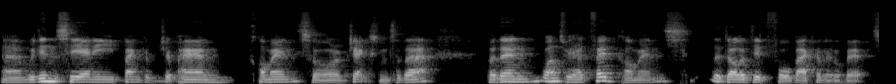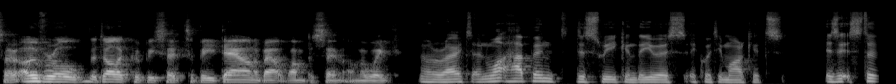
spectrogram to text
Um, we didn't see any Bank of Japan comments or objection to that. But then once we had Fed comments, the dollar did fall back a little bit. So overall, the dollar could be said to be down about 1% on the week. All right. And what happened this week in the US equity markets? Is it still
